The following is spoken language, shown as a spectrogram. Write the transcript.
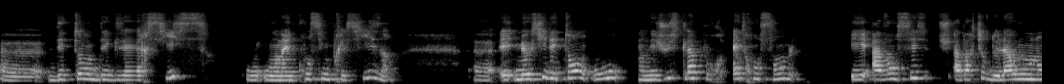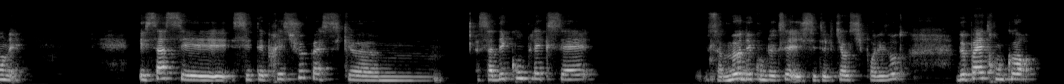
des temps d'exercice où, on a une consigne précise, euh, mais aussi des temps où on est juste là pour être ensemble et avancer à partir de là où on en est. Et ça, c'était précieux parce que hum, ça décomplexait, ça me décomplexait, et c'était le cas aussi pour les autres, de ne pas être encore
